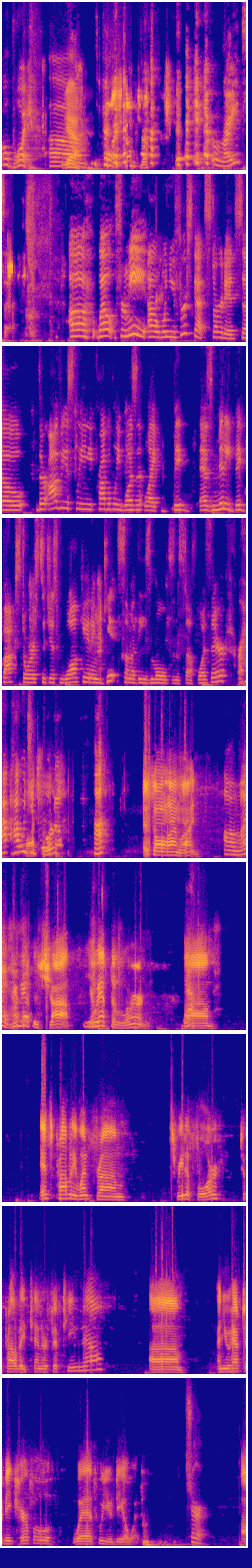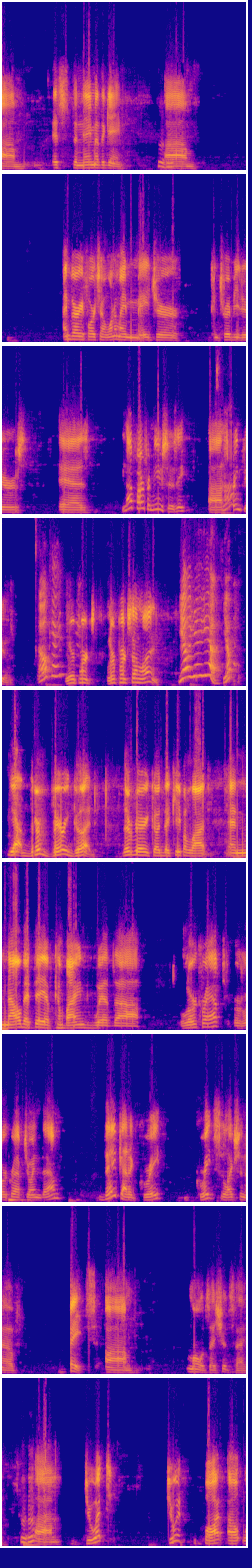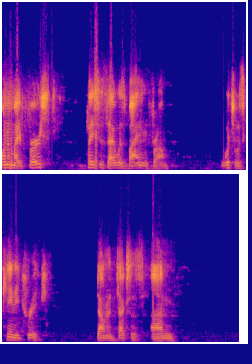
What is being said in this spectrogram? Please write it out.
Oh boy. Um, Yeah. Oh, I stumped you. yeah, right? Uh, well, for me, uh, when you first got started, so there obviously probably wasn't like big as many big box stores to just walk in and get some of these molds and stuff, was there? Or how, how would you Box go stores? about huh? It's all online. Online. You Okay. have to shop. Yeah. You have to learn. yeah. Um, it's probably went from three to four to probably 10 or 15 now. Um, and you have to be careful with who you deal with. Sure. Um, it's the name of the game. Mhm. Um, I'm very fortunate. One of my major contributors is not far from you, Susie. Uh, Oh. Springfield. Okay. Lure Parts, Lure Parts Online. Yeah, yeah, yeah. Yep. Yeah, they're very good. They're very good. They keep a lot. And now that they have combined with uh, Lurecraft, or Lurecraft joined them, they've got a great, great selection of baits, um, molds, I should say. Mhm. Um, Do It, Do It bought out one of my first places I was buying from, which was Caney Creek down in Texas on,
